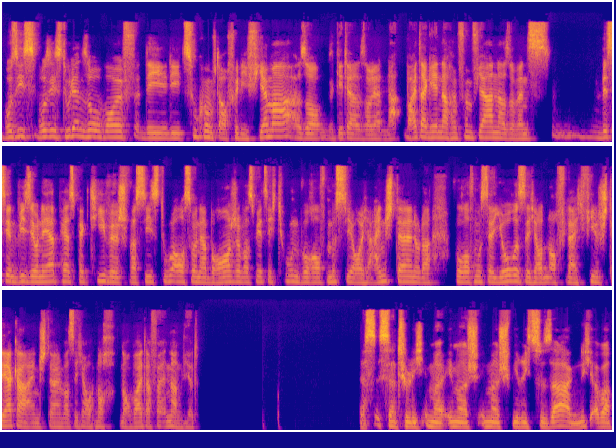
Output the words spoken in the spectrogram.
Wo siehst, wo siehst du denn so, Wolf, die, die Zukunft auch für die Firma? Also geht ja, soll ja na, weitergehen nach in fünf Jahren. Also wenn es bisschen visionär perspektivisch, was siehst du auch so in der Branche? Was wird sich tun? Worauf müsst ihr euch einstellen? Oder worauf muss der Joris sich auch noch vielleicht viel stärker einstellen, was sich auch noch, noch weiter verändern wird? Das ist natürlich immer, immer, immer schwierig zu sagen, nicht? Aber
